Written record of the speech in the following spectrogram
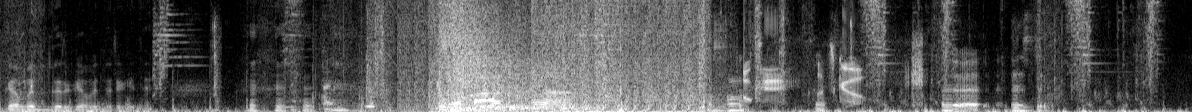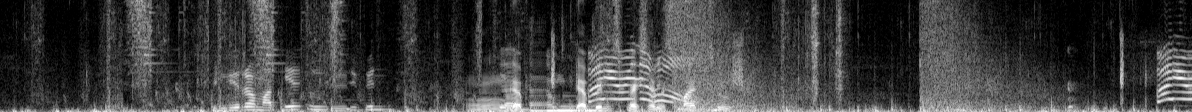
Gak bener, gak bener kita. Okay, let's go. Ese. Pinira mati tuh di. Hmm, Gab- em. Gabin spesialis maju. Fire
